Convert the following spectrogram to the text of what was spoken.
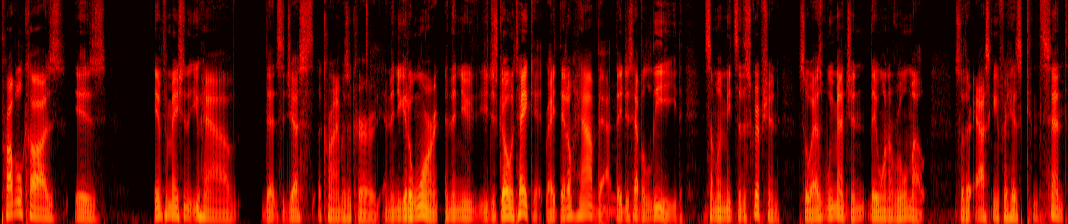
probable cause is information that you have that suggests a crime has occurred, and then you get a warrant, and then you you just go and take it, right? They don't have that. They Mhm. just have a lead, and someone meets the description. So as we mentioned, they want to rule them out. So they're asking for his consent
